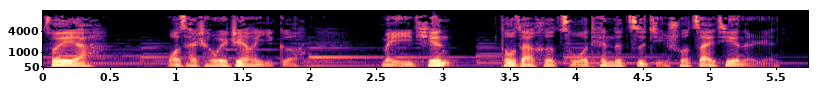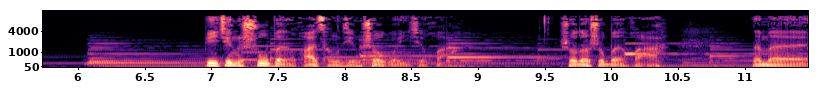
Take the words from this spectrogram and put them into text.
所以啊，我才成为这样一个每一天都在和昨天的自己说再见的人。毕竟叔本华曾经说过一句话，说到叔本华，那么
